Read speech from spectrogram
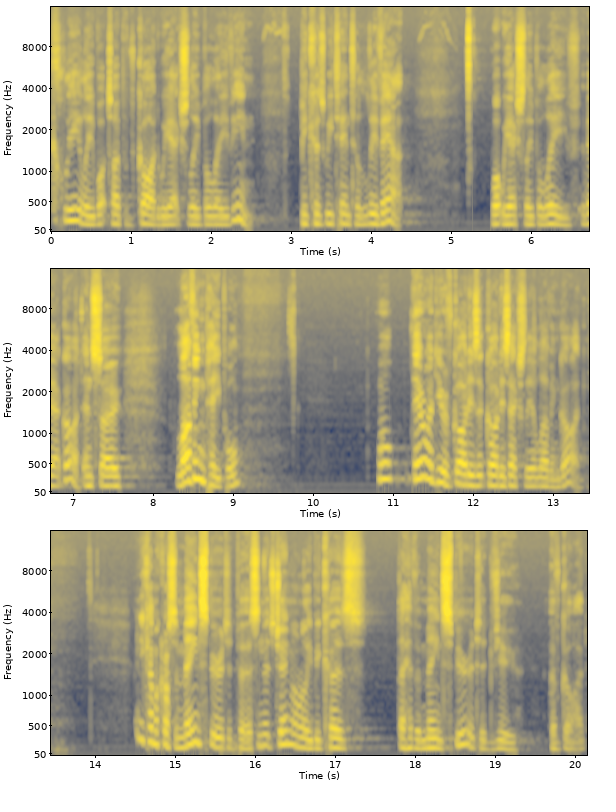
clearly what type of God we actually believe in because we tend to live out what we actually believe about God. And so, loving people, well, their idea of God is that God is actually a loving God. When you come across a mean spirited person, it's generally because they have a mean spirited view of God.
